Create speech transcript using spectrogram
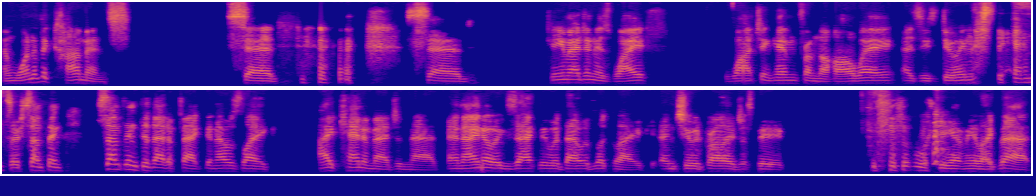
And one of the comments said, said, can you imagine his wife watching him from the hallway as he's doing this dance or something, something to that effect? And I was like, I can imagine that. And I know exactly what that would look like. And she would probably just be looking at me like that.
